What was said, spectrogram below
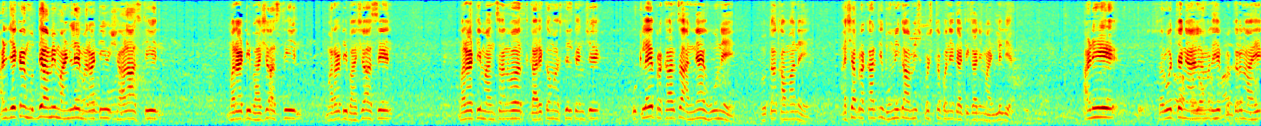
आणि जे काही मुद्दे आम्ही मांडले मराठी शाळा असतील मराठी भाषा असतील मराठी भाषा असेल मराठी माणसांवर कार्यक्रम असतील त्यांचे कुठल्याही प्रकारचा अन्याय होऊ नये होता कामा नये अशा प्रकारची भूमिका आम्ही स्पष्टपणे त्या ठिकाणी मांडलेली आहे. आणि सर्वोच्च न्यायालयामध्ये हे प्रकरण आहे.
